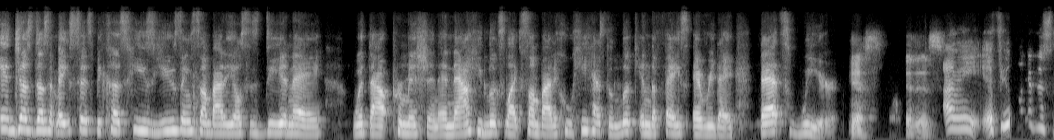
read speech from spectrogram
It just doesn't make sense because he's using somebody else's dna without permission. And now he looks like somebody who he has to look in the face every day. That's weird. Yes, it is. I mean, if you look at this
